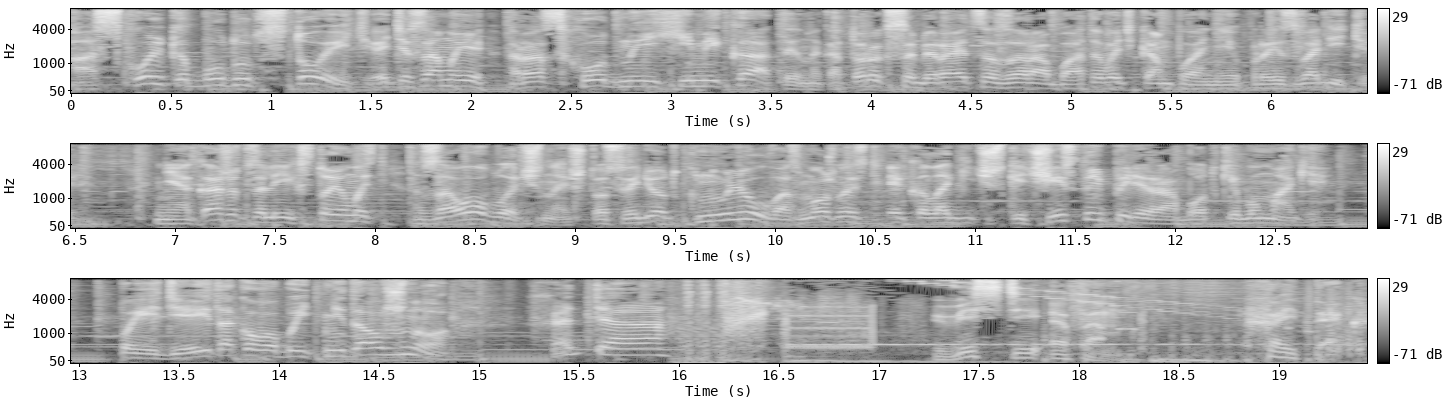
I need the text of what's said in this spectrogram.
А сколько будут стоить эти самые расходные химикаты, на которых собирается зарабатывать компания-производитель? Не окажется ли их стоимость заоблачной, что сведет к нулю возможность экологически чистой переработки бумаги? По идее, такого быть не должно. Хотя... Вести FM. Эм. Хай-тек.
